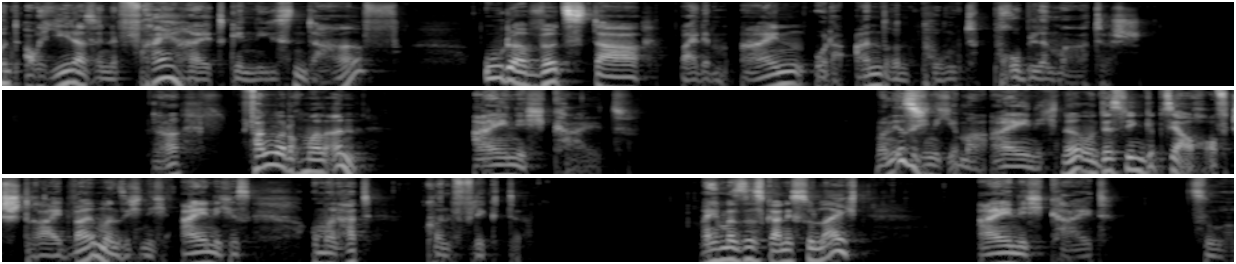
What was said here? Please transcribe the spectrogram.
und auch jeder seine Freiheit genießen darf? Oder wird es da bei dem einen oder anderen Punkt problematisch? Ja, fangen wir doch mal an. Einigkeit. Man ist sich nicht immer einig, ne? Und deswegen gibt es ja auch oft Streit, weil man sich nicht einig ist und man hat Konflikte. Manchmal ist es gar nicht so leicht, Einigkeit zu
